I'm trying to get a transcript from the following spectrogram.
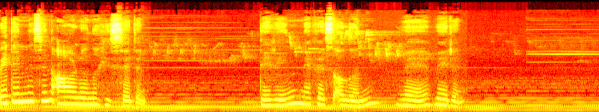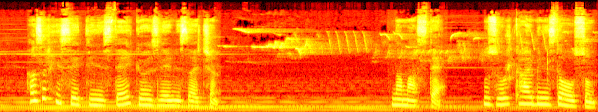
Bedeninizin ağırlığını hissedin. Derin nefes alın ve verin. Hazır hissettiğinizde gözlerinizi açın. Namaste. Huzur kalbinizde olsun.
